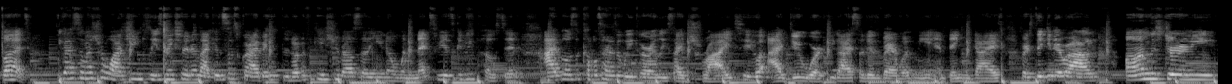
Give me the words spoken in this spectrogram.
But thank you guys so much for watching. Please make sure to like and subscribe and hit the notification bell so that you know when the next video is gonna be posted. I post a couple times a week, or at least I try to. I do work, you guys, so just bear with me. And thank you guys for sticking around on this journey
